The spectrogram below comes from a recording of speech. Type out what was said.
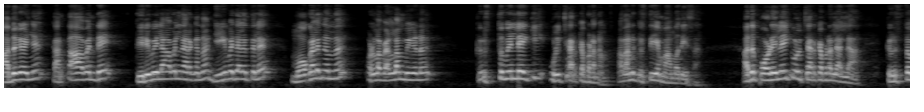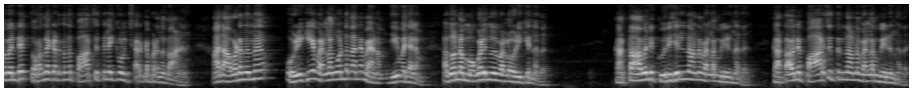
അത് കഴിഞ്ഞ് കർത്താവിന്റെ തിരുവിലാവിൽ നിറങ്ങുന്ന ജീവജലത്തിൽ മുകളിൽ നിന്ന് ഉള്ള വെള്ളം വീണ് ക്രിസ്തുവിലേക്ക് ഉൾച്ചേർക്കപ്പെടണം. അതാണ് ക്രിസ്തീയ മാമദീസ. അത് പുഴയിലേക്ക് ഉൾച്ചേർക്കപ്പെടലല്ല ക്രിസ്തുവിന്റെ തുറന്നു കിടക്കുന്ന പാർശ്വത്തിലേക്ക് ഉൾച്ചേർക്കപ്പെടുന്നതാണ്. അത് അവിടെ നിന്ന് ഒഴുകിയ വെള്ളം കൊണ്ട് തന്നെ വേണം ജീവജലം. അതുകൊണ്ട് മുകളിൽ നിന്ന് വെള്ളം ഒഴിക്കുന്നത്. കർത്താവിന്റെ കുരിശിൽ നിന്നാണ് വെള്ളം വീഴുന്നത്. കർത്താവിന്റെ പാർശ്വത്തിൽ നിന്നാണ് വെള്ളം വീഴുന്നത്.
